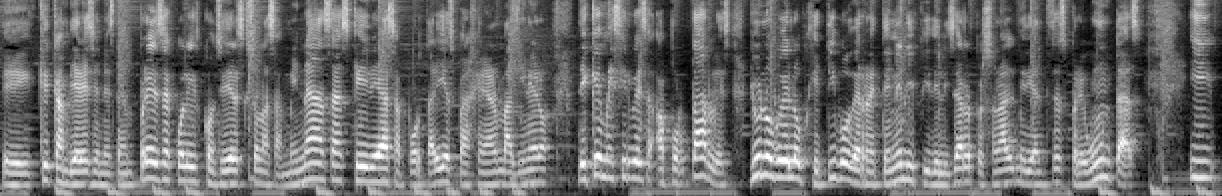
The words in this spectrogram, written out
eh, qué cambiarías en esta empresa? ¿Cuáles consideras que son las amenazas? ¿Qué ideas aportarías para generar más dinero? ¿De qué me sirve aportarles? Yo no veo el objetivo de retener y fidelizar al personal mediante esas preguntas. Y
